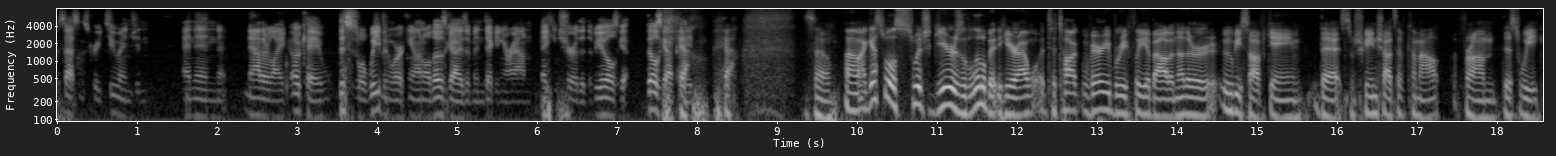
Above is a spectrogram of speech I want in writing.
Assassin's Creed 2 engine, and then now they're like, okay, this is what we've been working on. While those guys have been dicking around, making sure that the bills get bills got paid. Yeah. yeah. So um, I guess we'll switch gears a little bit here. I want to talk very briefly about another Ubisoft game that some screenshots have come out from this week.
